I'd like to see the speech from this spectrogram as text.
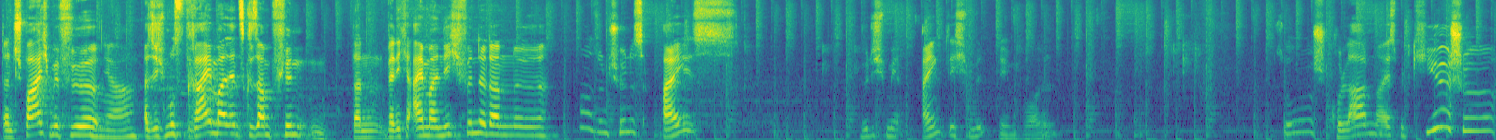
Dann spare ich mir für. Ja. Also ich muss dreimal insgesamt finden. Dann, wenn ich einmal nicht finde, dann äh, oh, so ein schönes Eis würde ich mir eigentlich mitnehmen wollen. So, Schokoladeneis mit Kirsche.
